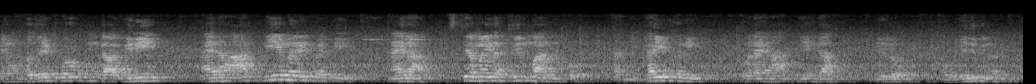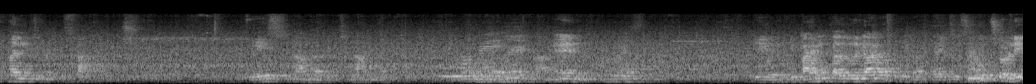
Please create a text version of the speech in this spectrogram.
మేము హృదయపూర్వకంగా విని ఆయన ఆత్మీయమైనటువంటి ఆయన స్థిరమైన తీర్మానంతో దాన్ని కైకొని ఆయన ఆత్మీయంగా నీలో నువ్వు ఎదిగినట్టు ఫలించినట్టు సహాయించు ఏసునామములో ఇచ్చినాము. ఆమేన్. దేవునికి భయం కలుగునుగా దయచేసి కూర్చోండి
